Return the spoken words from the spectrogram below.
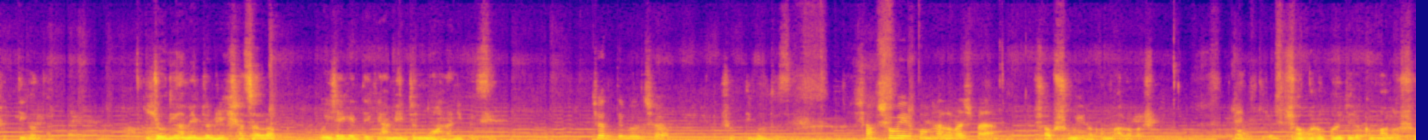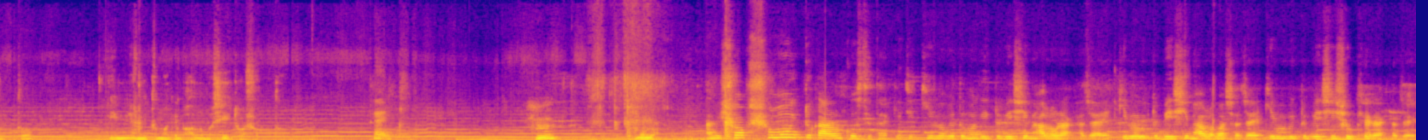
সত্যি কথা। যদিও আমি একজন রিক্সা চালক ওই জায়গা থেকে আমি একজন মহারানী পেয়েছি সত্যি বলছো? সত্যি বলতেছি। সবসময় এরকম ভালোবাসবা? সবসময় এরকম ভালোবাসি। সবার উপরে যেরকম মানুষ সত্য তেমনি আমি তোমাকে ভালোবাসি এটাও সত্য। থ্যাংক হুম? বলো। আমি সব সময় একটু কারণ খুঁজতে থাকি যে কীভাবে তোমাকে একটু বেশি ভালো রাখা যায় কীভাবে একটু বেশি ভালোবাসা যায় কীভাবে একটু বেশি সুখে রাখা যায়।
